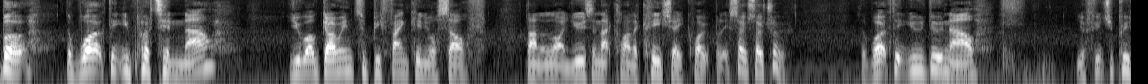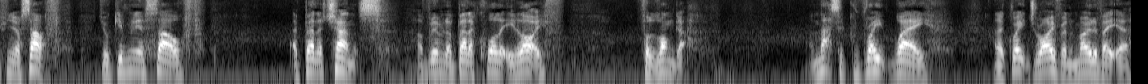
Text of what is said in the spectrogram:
But the work that you put in now, you are going to be thanking yourself down the line, using that kind of cliche quote, but it's so, so true. The work that you do now, you're future proofing yourself. You're giving yourself a better chance of living a better quality life for longer. And that's a great way and a great driver and motivator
